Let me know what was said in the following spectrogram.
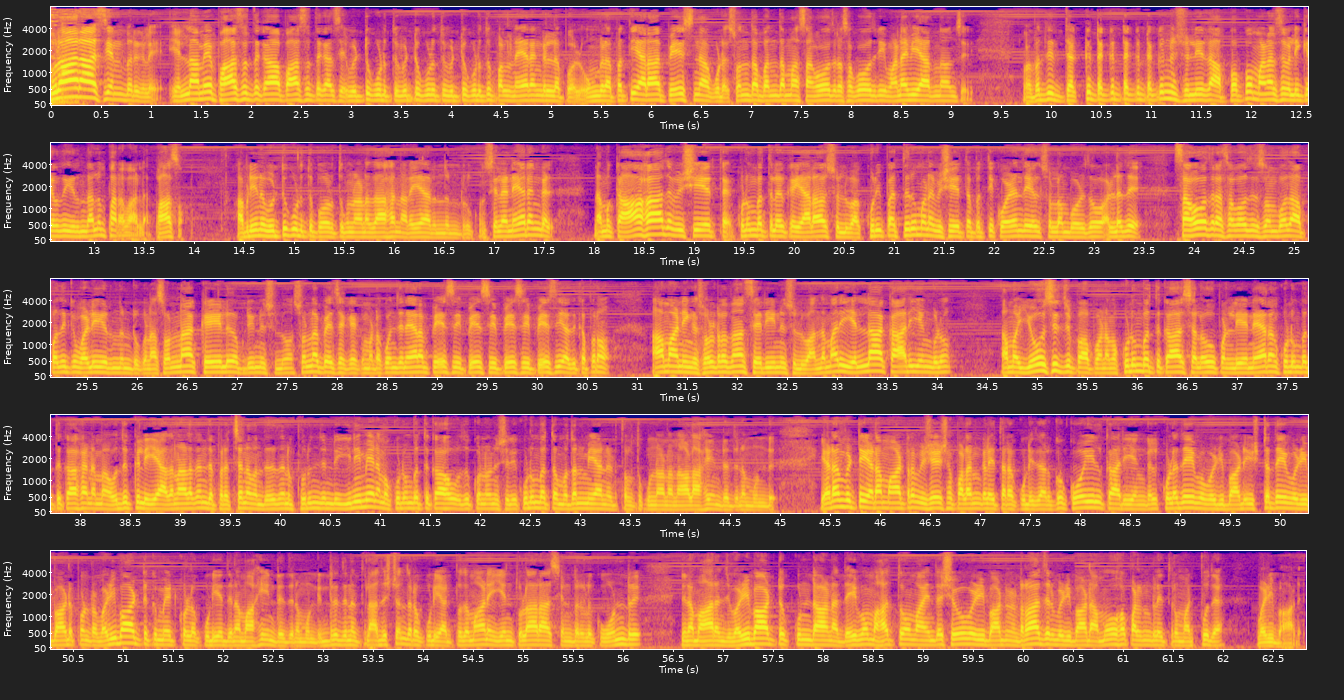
துளாராசி என்பர்களே எல்லாமே பாசத்துக்காக பாசத்துக்காக விட்டு கொடுத்து விட்டு கொடுத்து விட்டு கொடுத்து பல நேரங்களில் போல் உங்களை பற்றி யாராவது பேசினா கூட சொந்த பந்தமா சகோதர சகோதரி மனைவியாக இருந்தாலும் சரி உங்களை பற்றி டக்கு டக்கு டக்கு டக்குன்னு சொல்லிடுறா அப்பப்போ மனசு வலிக்கிறது இருந்தாலும் பரவாயில்ல பாசம். அப்படின்னு விட்டு கொடுத்து போகிறதுக்குண்டானதாக நிறையா இருந்துட்டு இருக்கும் சில நேரங்கள் நமக்கு ஆகாத விஷயத்தை குடும்பத்தில் இருக்க யாராவது சொல்லுவா குறிப்பாக திருமண விஷயத்தை பற்றி குழந்தைகள் சொல்லும் பொழுதோ அல்லது சகோதர சகோதரி சொல்லும்போது அப்போதைக்கு வழி இருந்துட்டு இருக்கும் நான் சொன்னா கேளு அப்படின்னு சொல்லுவோம். சொன்ன பேச்சை கேட்க மாட்டேன் கொஞ்ச நேரம் பேசி பேசி பேசி பேசி அதுக்கப்புறம் ஆமா நீங்க சொல்றதுதான் சரின்னு சொல்லுவோம். அந்த மாதிரி எல்லா காரியங்களும் நம்ம யோசிச்சு பார்ப்போம். நம்ம குடும்பத்துக்காக செலவு பண்ணலையே நேரம் குடும்பத்துக்காக நம்ம ஒதுக்கலையே அதனாலதான் இந்த பிரச்சனை வந்ததுன்னு புரிஞ்சுண்டு இனிமே நம்ம குடும்பத்துக்காக ஒதுக்கணும்னு சொல்லி குடும்பத்தை முதன்மையாக நிறுத்துறதுக்கு உண்டான நாளாக இன்ற தினம் உண்டு. இடம் விட்டு இடமாற்றம் விசேஷ பலன்களை தரக்கூடியதாக இருக்கும். கோயில் காரியங்கள் குலதெய்வ வழிபாடு இஷ்டதெய்வ வழிபாடு போன்ற வழிபாட்டுக்கு மேற்கொள்ளக்கூடிய தினமாக இன்றைய தினம் உண்டு. இன்றைய தினத்தில் அதிர்ஷ்டம் தரக்கூடிய அற்புதமான எண் துளாராசி என்பவர்களுக்கு ஒன்று தினம் ஆரஞ்சு வழிபாட்டுக்குண்டான தெய்வம் மகத்துவம் வாய்ந்த சிவ வழிபாடு நடராஜர் வழிபாடு அமோக பலன்களை தரும் அற்புத வழிபாடு.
